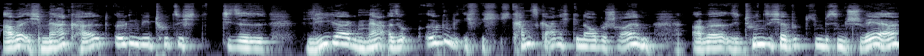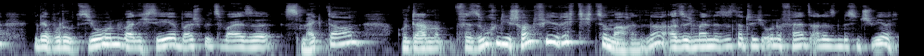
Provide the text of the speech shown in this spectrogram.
Aber ich merke halt, irgendwie tut sich diese Liga, also irgendwie, ich, ich, ich kann es gar nicht genau beschreiben, aber sie tun sich ja wirklich ein bisschen schwer in der Produktion, weil ich sehe beispielsweise SmackDown Und da versuchen die schon viel richtig zu machen. Ne? Also ich meine, es ist natürlich ohne Fans alles ein bisschen schwierig,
